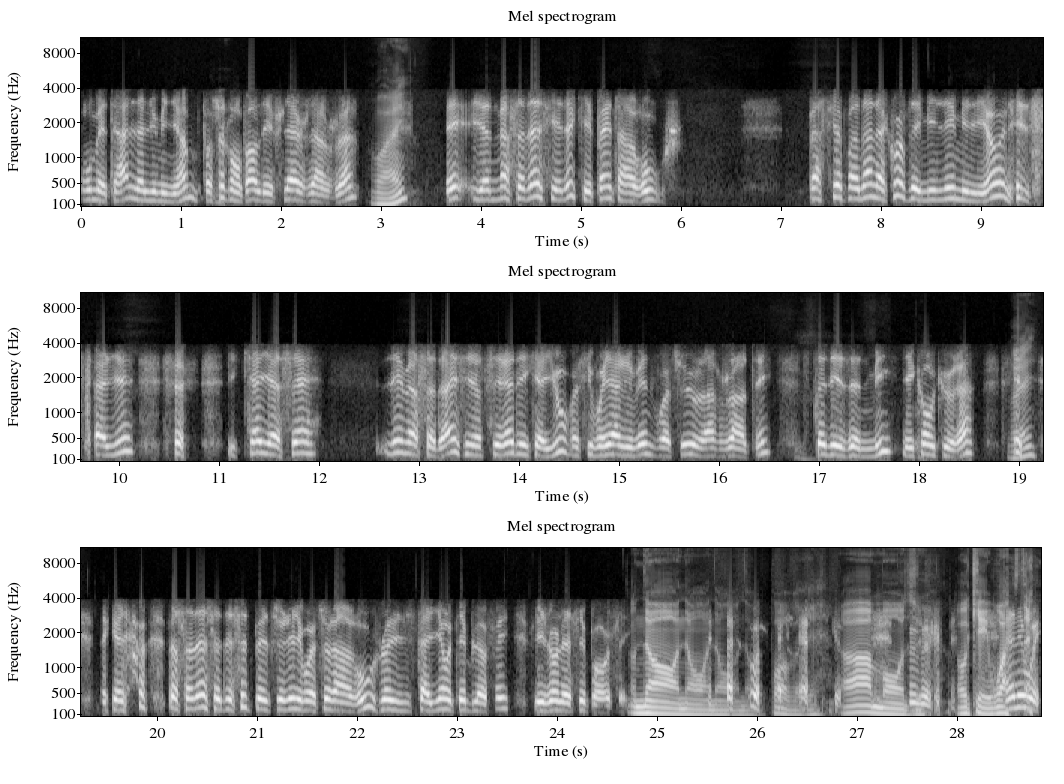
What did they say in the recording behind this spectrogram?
au métal, l'aluminium. C'est pour ça qu'on parle des flèches d'argent. Ouais. Et il y a une Mercedes qui est là, qui est peinte en rouge. Parce que pendant la course des mille millions, les Italiens, ils caillassaient les Mercedes, ils retiraient des cailloux parce qu'ils voyaient arriver une voiture argentée. C'était des ennemis, des concurrents. Ouais. Fait que là, Mercedes a décidé de peinturer les voitures en rouge. Là, les Italiens ont été bluffés, ils les ont laissés passer. Non, non, non, non, pas vrai. Ah, mon Dieu. OK, ouais. Anyway,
